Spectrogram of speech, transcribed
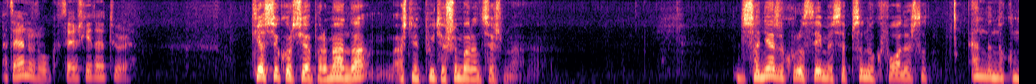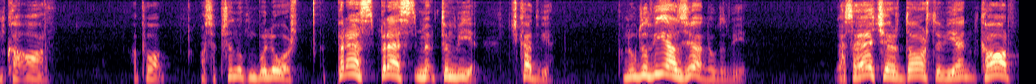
Ata janë në rrugë, se është jeta e tyre. Kjo sikur që e përmenda, është një pyetje shumë e rëndësishme. Disa njerëz kur u themi se pse nuk falesh, thotë, ende nuk më ka ardhur. Apo ose pse nuk mbulohesh? Pres, pres, me, të më vijë. Çka të vjen? Po nuk do të vijë asgjë, nuk do të vijë. Ngase ajo që është dashtë të vjen, ka ardhë.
